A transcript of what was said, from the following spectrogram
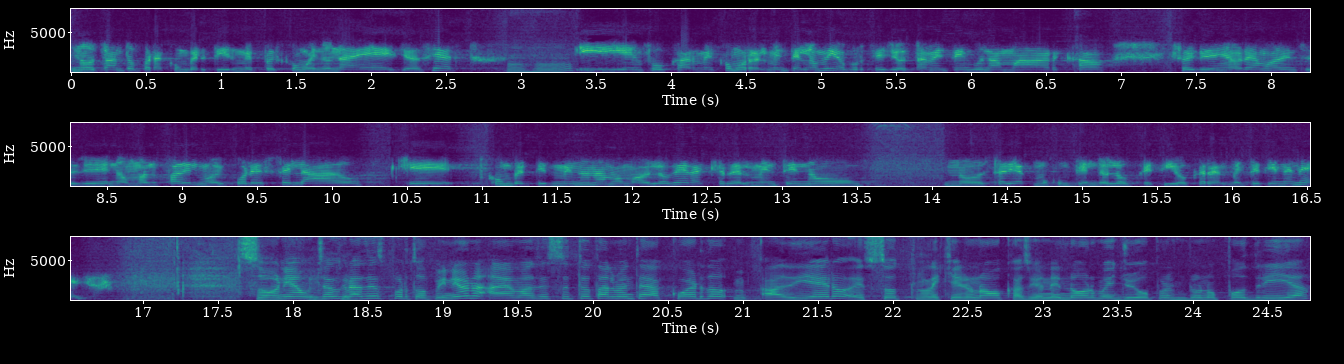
no tanto para convertirme pues como en una de ellas, ¿cierto? Y enfocarme como realmente en lo mío, porque yo también tengo una marca, soy diseñadora de moda, entonces yo dije, no, más fácil me voy por este lado que convertirme en una mamá bloguera que realmente no, no estaría como cumpliendo el objetivo que realmente tienen ellas. Sonia, muchas gracias por tu opinión. Además, estoy totalmente de acuerdo. Adhiero, esto requiere una vocación enorme. Yo, por ejemplo, no podría.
